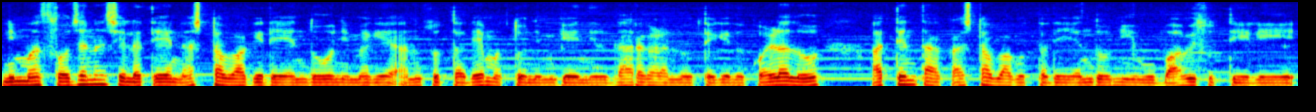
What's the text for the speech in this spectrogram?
ನಿಮ್ಮ ಸೃಜನಶೀಲತೆ ನಷ್ಟವಾಗಿದೆ ಎಂದು ನಿಮಗೆ ಅನಿಸುತ್ತದೆ ಮತ್ತು ನಿಮಗೆ ನಿರ್ಧಾರಗಳನ್ನು ತೆಗೆದುಕೊಳ್ಳಲು ಅತ್ಯಂತ ಕಷ್ಟವಾಗುತ್ತದೆ ಎಂದು ನೀವು ಭಾವಿಸುತ್ತೀರಿ.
